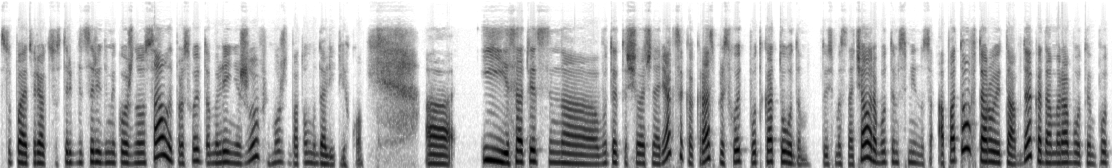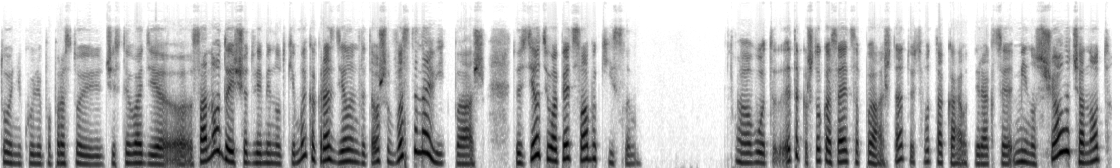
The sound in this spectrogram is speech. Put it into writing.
вступает в реакцию с триглицеридами кожного сала, и происходит омыление жиров, и можно потом удалить легко. И, соответственно, вот эта щелочная реакция как раз происходит под катодом. То есть мы сначала работаем с минуса, а потом второй этап, да, когда мы работаем по тонику или по простой чистой воде э, с анодой еще две минутки, мы как раз делаем для того, чтобы восстановить pH. То есть сделать его опять слабокислым. Э, вот, это что касается pH, да, то есть вот такая вот реакция. Минус щелочь, анод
